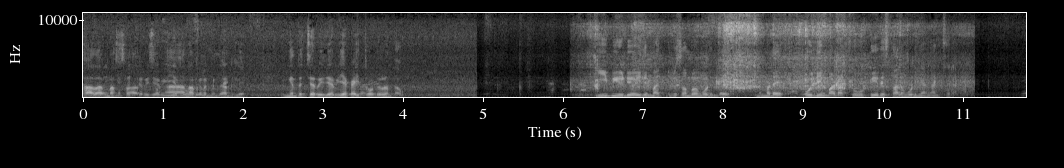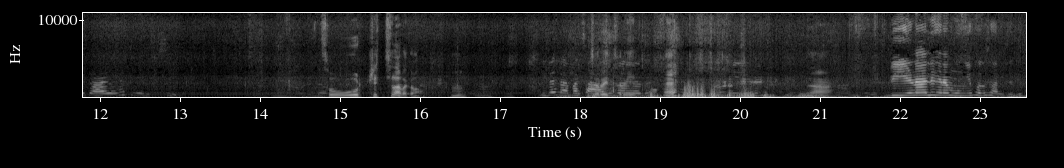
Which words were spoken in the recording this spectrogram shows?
സാധാരണ നടത്തുന്നില്ലേ നടത്തുന്നത് കണ്ടില്ലേ? ഇങ്ങനത്തെ ചെറിയ ചെറിയ കൈത്തോടുകൾ ഉണ്ടാവും. ഈ വീഡിയോയിൽ മറ്റൊരു സംഭവം കൂടി ഉണ്ട്. നമ്മുടെ പുലിമട ഷൂട്ട് ചെയ്ത സ്ഥലം കൂടി ഞാൻ കാണിച്ചു തരാം. സൂക്ഷിച്ച് നടക്കണം. ചെറിയ ചെറിയ ഏ? ആ. വീണാൽ ഇങ്ങനെ മുങ്ങിപ്പോന്ന സാധനം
